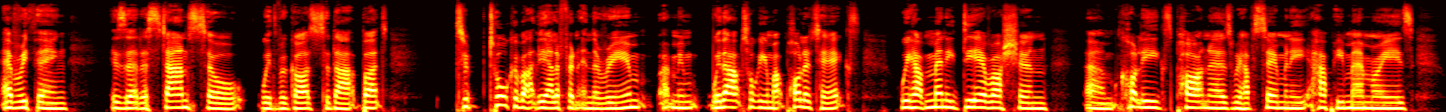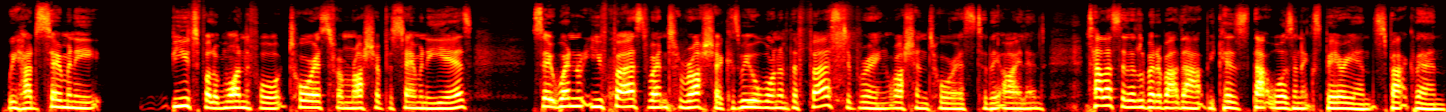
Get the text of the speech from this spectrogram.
everything is at a standstill with regards to that. But to talk about the elephant in the room, I mean, without talking about politics, we have many dear Russian um, colleagues, partners. We have so many happy memories. We had so many beautiful and wonderful tourists from Russia for so many years. So when you first went to Russia, because we were one of the first to bring Russian tourists to the island, tell us a little bit about that because that was an experience back then,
